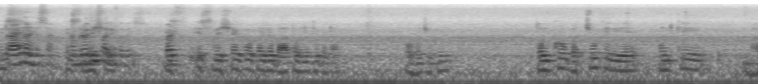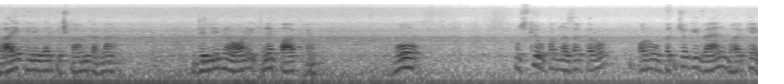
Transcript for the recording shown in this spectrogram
try and understand. I'm really sorry for this, but इस, इस विषय के ऊपर जो बात होनी थी बेटा वो हो चुकी तुमको बच्चों के लिए उनकी भलाई के लिए अगर कुछ काम करना है दिल्ली में और इतने पार्क हैं वो उसके ऊपर नज़र करो और वो बच्चों की वैन भर के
